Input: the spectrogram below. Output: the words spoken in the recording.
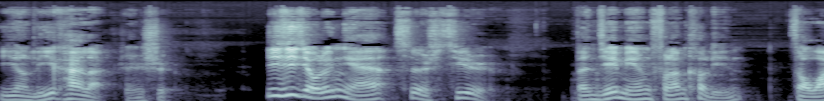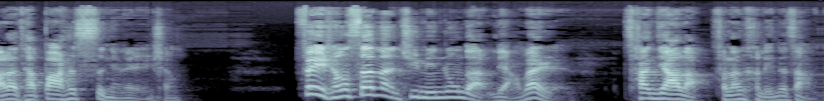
已经离开了人世。一七九零年四月十七日，本杰明·富兰克林走完了他八十四年的人生。费城三万居民中的两万人参加了富兰克林的葬礼，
